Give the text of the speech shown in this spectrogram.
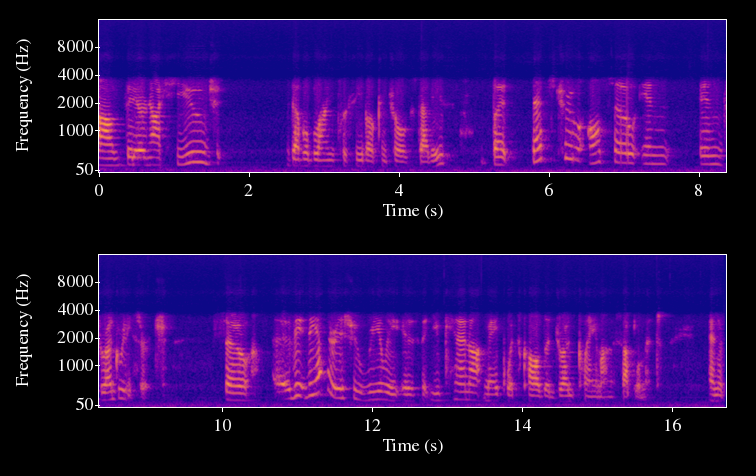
Uh, they're not huge double blind placebo controlled studies, but that's true also in, in drug research. So uh, the, the other issue really is that you cannot make what's called a drug claim on a supplement. And if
